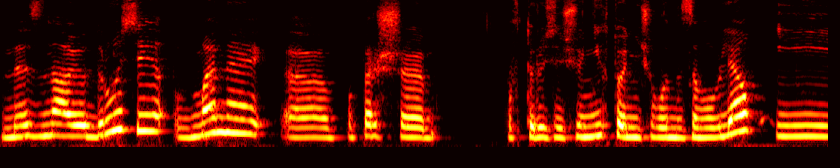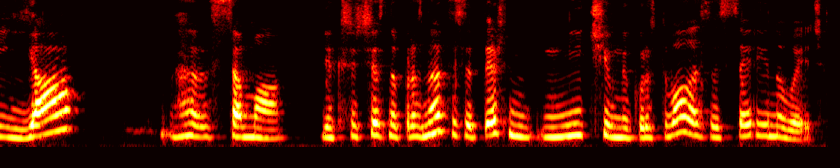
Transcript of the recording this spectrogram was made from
не знаю, друзі. В мене, е, по-перше, повторюся, що ніхто нічого не замовляв, і я е, сама. Якщо чесно признатися, теж нічим не користувалася з серії нович.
